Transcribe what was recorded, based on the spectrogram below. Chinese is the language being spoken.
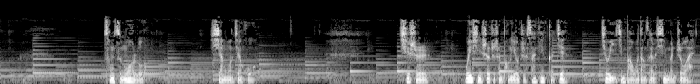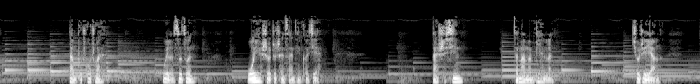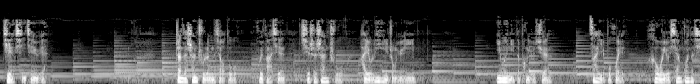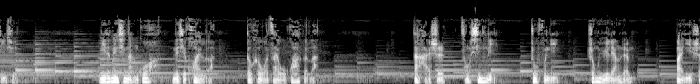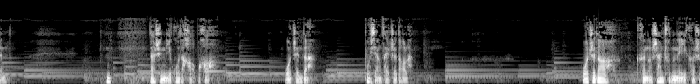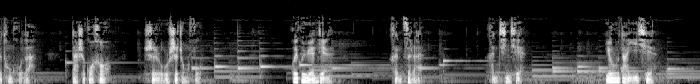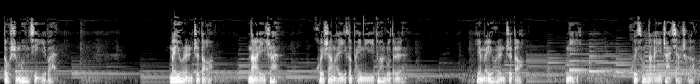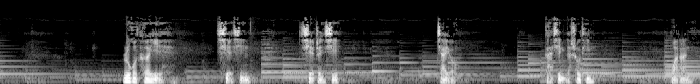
从此陌路，相忘江湖。其实，微信设置成朋友只三天可见，就已经把我挡在了心门之外。但不戳穿。为了自尊，我也设置成三天可见。但是心在慢慢变冷，就这样渐行渐远。站在删除人的角度，会发现其实删除还有另一种原因，因为你的朋友圈再也不会和我有相关的情绪，你的那些难过，那些快乐。都和我再无瓜葛了，但还是从心里祝福你，终遇良人伴一生。但是你过得好不好，我真的不想再知道了。我知道，可能删除的那一刻是痛苦的，但是过后是如释重负，回归原点。很自然，很亲切，犹如那一切都是梦境一般。没有人知道哪一站会上来一个陪你一段路的人，也没有人知道你会从哪一站下车。如果可以，且行且珍惜，加油！感谢你的收听，晚安。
